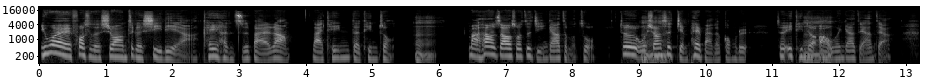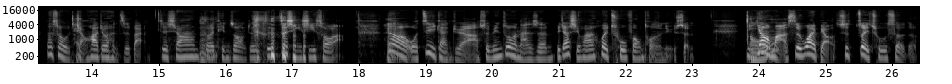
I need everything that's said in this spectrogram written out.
因为 Force 的希望这个系列啊，可以很直白让来听的听众，嗯。马上就知道说自己应该要怎么做，就是我希望是减配版的攻略，嗯、就一听就、嗯、哦，我应该要怎样怎样。那时候我讲话就很直白，就希望各位听众就是自、嗯、自行吸收啦。那我自己感觉啊，水瓶座的男生比较喜欢会出风头的女生。你要么是外表是最出色的，哦、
